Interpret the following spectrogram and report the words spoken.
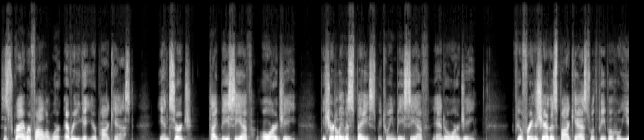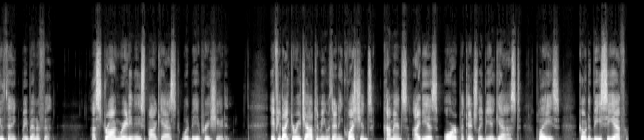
Subscribe or follow wherever you get your podcast. In search, type BCF ORG. Be sure to leave a space between BCF and ORG. Feel free to share this podcast with people who you think may benefit. A strong rating of these podcasts would be appreciated. If you'd like to reach out to me with any questions, comments, ideas, or potentially be a guest, please go to bcforg.com.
